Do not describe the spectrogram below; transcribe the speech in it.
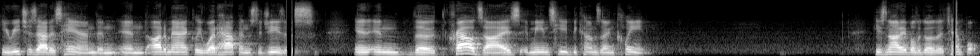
he reaches out his hand, and, and automatically, what happens to Jesus in, in the crowd's eyes, it means he becomes unclean. He's not able to go to the temple.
